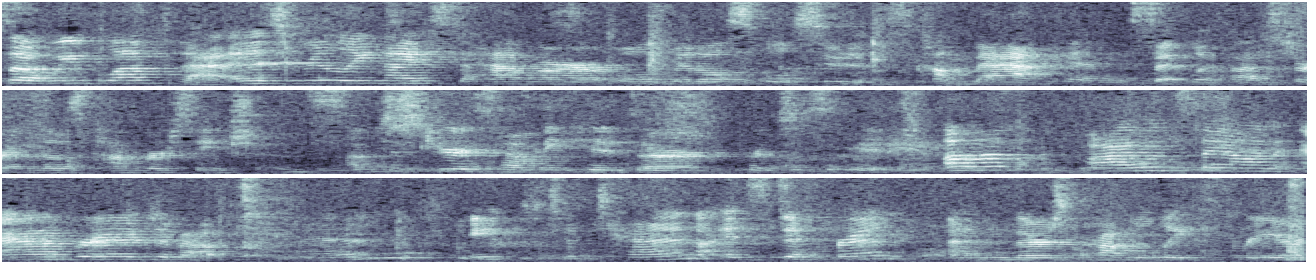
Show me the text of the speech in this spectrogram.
So we've loved that, and it's really nice to have our old middle school students come back and sit with us during those conversations. I'm just curious how many kids are participating Um, I would say on average about 10, 8 to 10. It's different, and there's probably three or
